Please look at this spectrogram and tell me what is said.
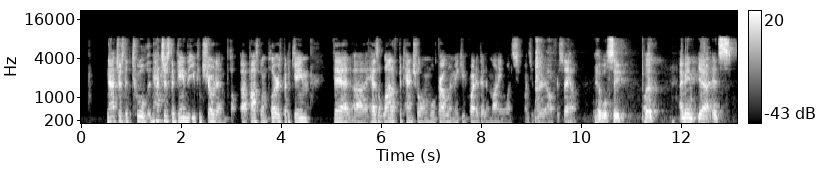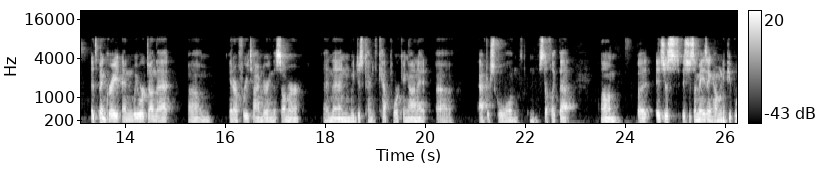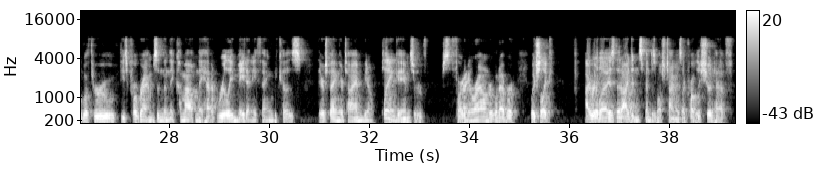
not just a tool, not just a game that you can show to uh, possible employers, but a game that uh, has a lot of potential and will probably make you quite a bit of money once once you put it out for sale. Yeah, we'll see. But I mean, yeah, it's it's been great, and we worked on that um, in our free time during the summer, and then we just kind of kept working on it uh, after school and, and, stuff like that. Um, but it's just it's just amazing how many people go through these programs and then they come out and they haven't really made anything because they're spending their time, you know, playing games or just farting right. around or whatever. Which like I realized that I didn't spend as much time as I probably should have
